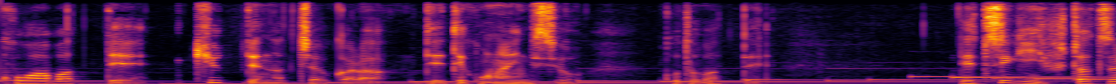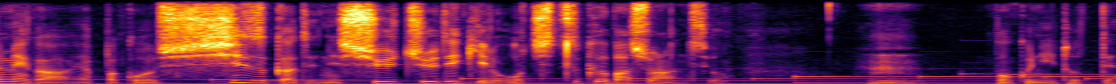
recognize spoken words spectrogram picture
こわばってキュッてなっちゃうから出てこないんですよ。言葉って。で次2つ目がやっぱこう静かでね集中できる落ち着く場所なんですよ。うん。僕にとって。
